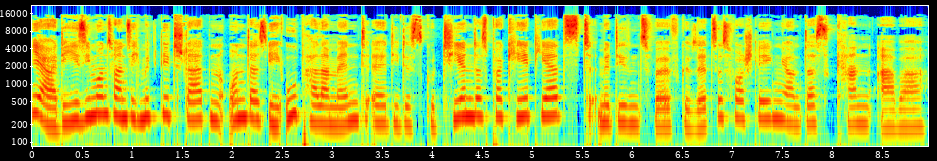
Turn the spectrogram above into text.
Ja, die 27 Mitgliedstaaten und das EU-Parlament, äh, die diskutieren das Paket jetzt mit diesen zwölf Gesetzesvorschlägen. Ja, und das kann aber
